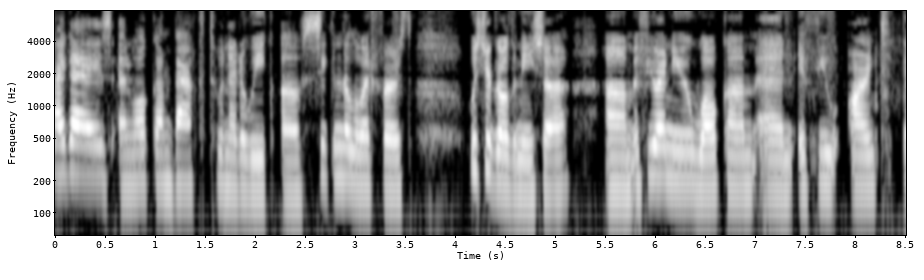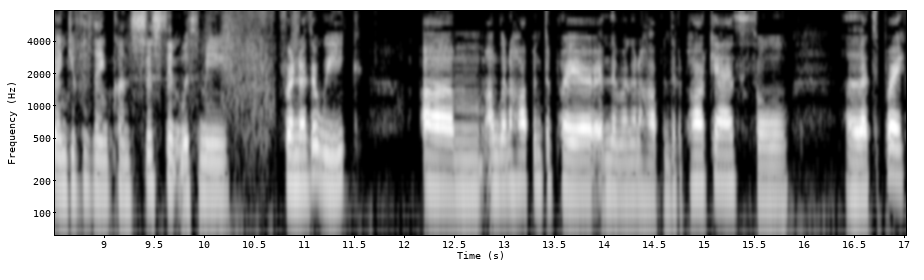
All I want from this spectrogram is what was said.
Hi, guys, and welcome back to another week of Seeking the Lord First with your girl, Denisha. Um, if you are new, welcome. And if you aren't, thank you for staying consistent with me for another week. Um, I'm going to hop into prayer and then we're going to hop into the podcast. So uh, let's pray.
